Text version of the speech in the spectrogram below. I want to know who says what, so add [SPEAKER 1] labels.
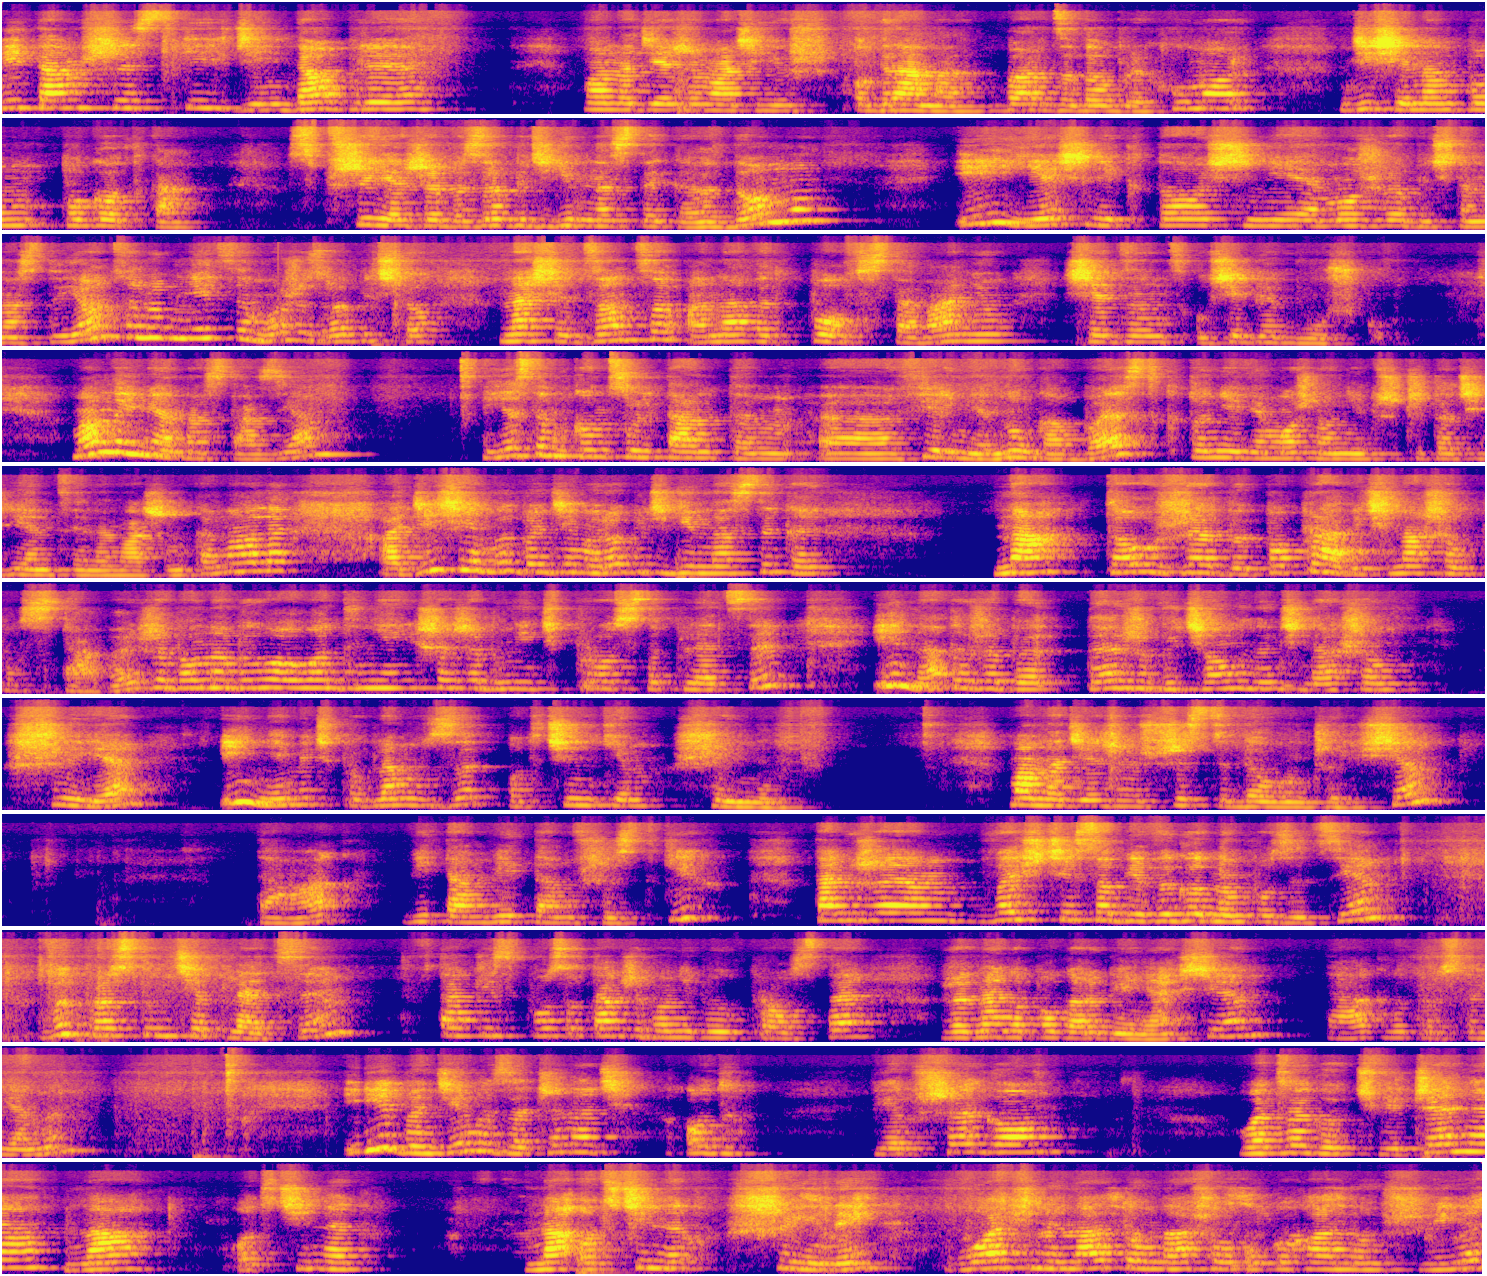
[SPEAKER 1] witam wszystkich. Dzień dobry. Mam nadzieję, że macie już od rana bardzo dobry humor. Dzisiaj nam pogodka sprzyja, żeby zrobić gimnastykę w domu. I jeśli ktoś nie może robić to na stojąco lub nie chce, może zrobić to na siedząco, a nawet po wstawaniu, siedząc u siebie w łóżku. Mam na imię Anastazja. Jestem konsultantem e, w firmie Nuga Best. Kto nie wie, można o niej przeczytać więcej na naszym kanale. A dzisiaj my będziemy robić gimnastykę na to, żeby poprawić naszą postawę, żeby ona była ładniejsza, żeby mieć proste plecy i na to, żeby też wyciągnąć naszą szyję i nie mieć problemów z odcinkiem szyjnym. Mam nadzieję, że wszyscy dołączyli się. Tak, witam, witam wszystkich. Także weźcie sobie wygodną pozycję, wyprostujcie plecy w taki sposób, tak żeby one były proste, żadnego pogarbienia się. Tak, wyprostujemy. I będziemy zaczynać od pierwszego łatwego ćwiczenia na odcinek, na odcinek szyjny, właśnie na tą naszą ukochaną szyję,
